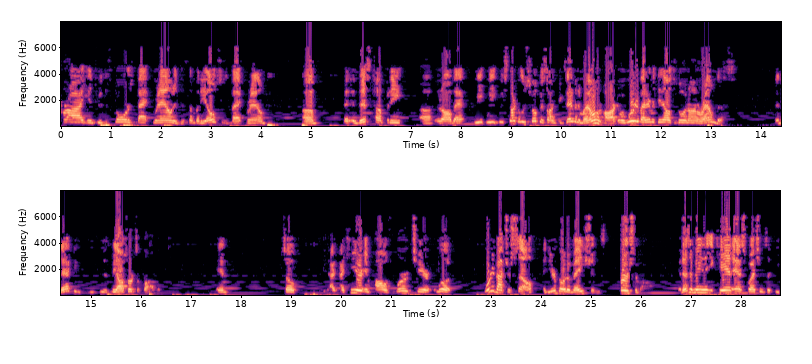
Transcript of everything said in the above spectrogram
pry into the store's background, into somebody else's background, um, in this company, uh, and all that, we, we, we start to lose focus on examining my own heart, and we're worried about everything else going on around us. And that can be all sorts of problems. And so I, I hear in Paul's words here, look, worry about yourself and your motivations first of all. It doesn't mean that you can't ask questions, that you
